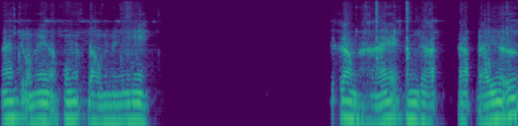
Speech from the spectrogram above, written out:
À, chỗ này nó không hoạt động này nghe cái gầm hải đang gạt gạt đấy nữa.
